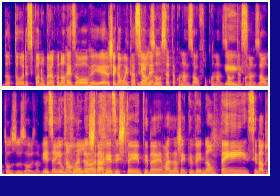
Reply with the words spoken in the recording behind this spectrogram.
doutor, esse pano branco não resolve. Aí chega muito assim, Já né? usou cetaconazol, fluconazol, taconazol, todos os olhos da vida esse e meu não melhora. está resistente, né? Mas a gente vê, não tem sinal de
